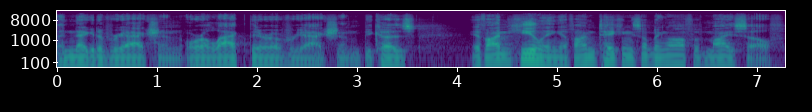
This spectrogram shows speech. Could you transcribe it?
a negative reaction or a lack thereof reaction because if I'm healing, if I'm taking something off of myself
